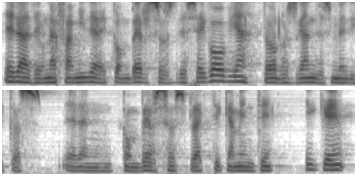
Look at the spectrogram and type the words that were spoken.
era de una familia de conversos de Segovia, todos los grandes médicos eran conversos prácticamente, y que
